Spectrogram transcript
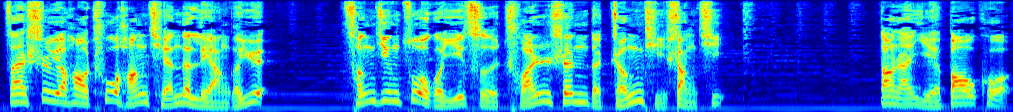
在世越号出航前的两个月，曾经做过一次船身的整体上漆，当然也包括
